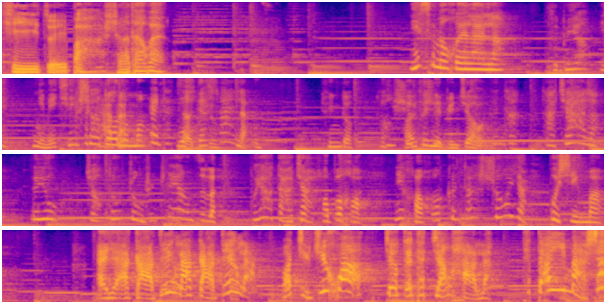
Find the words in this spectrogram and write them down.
七嘴八舌的问：“你怎么回来了？怎么样？你你没欺负到了吗？让他走掉算了。听到他还在那边叫呢，跟他打架了？哎呦，脚都肿成这样子了，不要打架好不好？你好好跟他说呀，不行吗？”哎呀，搞定了，搞定了！我几句话就跟他讲好了，他答应马上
